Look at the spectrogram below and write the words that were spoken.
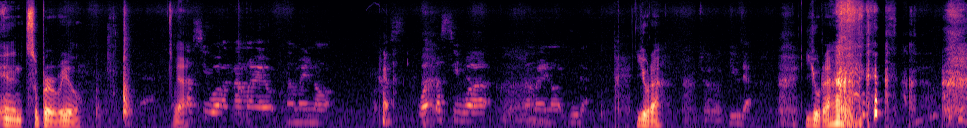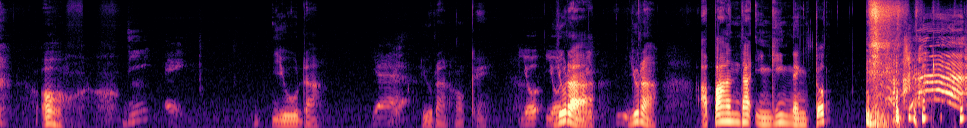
and super real. Yeah. Watashi wa namae, namae no, watashi wa namae no Yuda. Yura. Yura. oh, D-A. Yuda. Yeah. Yura. Okay. Yo, Yoda Yura. Yura. Apa anda ingin nengtot? I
